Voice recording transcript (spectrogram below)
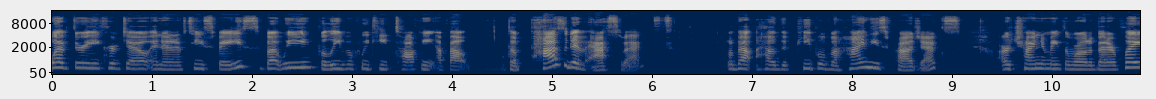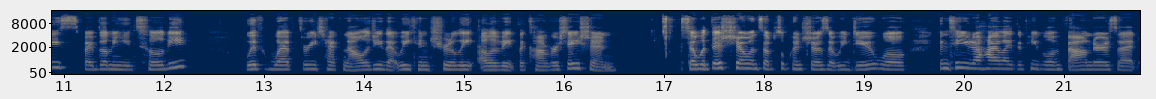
Web3, crypto, and NFT space. But we believe if we keep talking about the positive aspects, about how the people behind these projects are trying to make the world a better place by building utility with Web3 technology, that we can truly elevate the conversation. So, with this show and subsequent shows that we do, we'll continue to highlight the people and founders that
